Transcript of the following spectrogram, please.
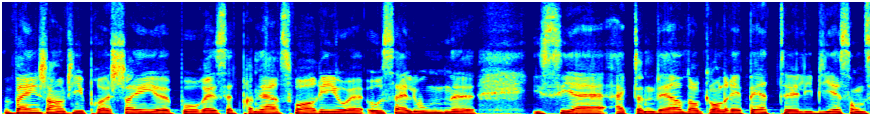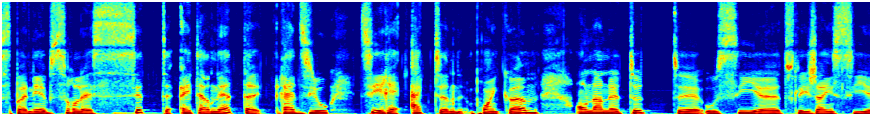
20 janvier prochain pour cette première soirée au, au Saloon ici à Actonville. Donc, on le répète, euh, les billets sont disponibles sur le site internet radio-acton.com. On en a toutes euh, aussi, euh, tous les gens ici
